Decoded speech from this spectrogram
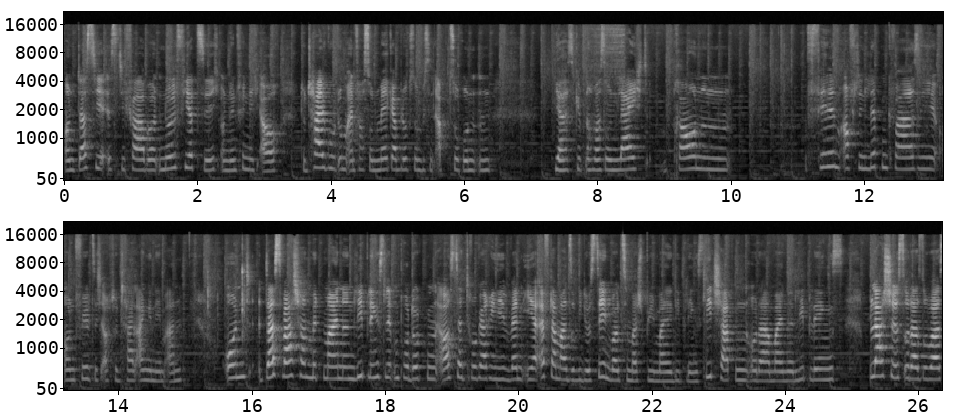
Und das hier ist die Farbe 040 und den finde ich auch total gut, um einfach so einen Make-up-Look so ein bisschen abzurunden. Ja, es gibt nochmal so einen leicht braunen Film auf den Lippen quasi und fühlt sich auch total angenehm an. Und das war's schon mit meinen Lieblingslippenprodukten aus der Drogerie. Wenn ihr öfter mal so Videos sehen wollt, zum Beispiel meine Lieblingslidschatten oder meine Lieblingsblushes oder sowas,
